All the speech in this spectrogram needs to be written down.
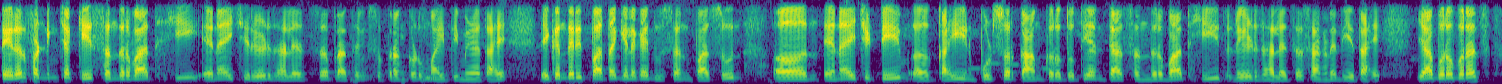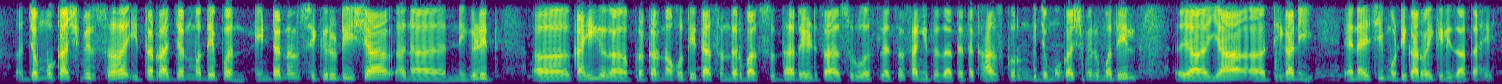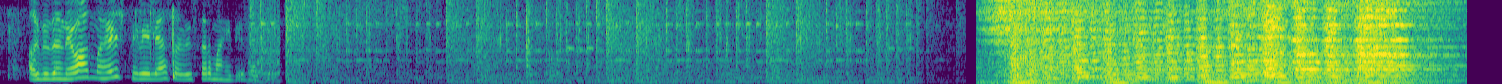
टेरर फंडिंगच्या केस संदर्भात ही एनआयची रेड झाल्याचं प्राथमिक सूत्रांकडून माहिती मिळत आहे. एकंदरीत पाहता गेल्या काही दिवसांपासून एनआयची टीम काही इनपुट्सवर काम करत होती आणि त्या संदर्भात ही रेड झाल्याचं सांगण्यात येत आहे. याबरोबरच जम्मू काश्मीरसह इतर राज्यांमध्ये पण इंटरनल सिक्युरिटीच्या निगडीत काही प्रकरणं होती. त्या संदर्भात सुद्धा रेडचा सुरू असल्याचं सांगितलं जात. आहे तर खास करून जम्मू काश्मीरमधील या- ठिकाणी एनआयची मोठी कारवाई केली जात आहे. अगदी धन्यवाद महेश दिलेल्या सविस्तर माहितीसाठी.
